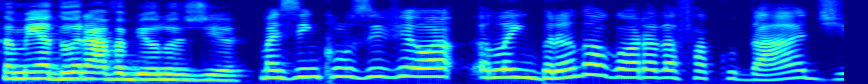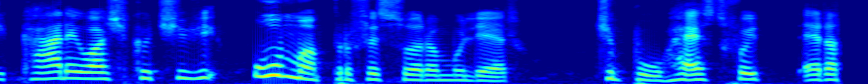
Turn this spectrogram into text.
Também adorava biologia. Mas, inclusive, eu, lembrando agora da faculdade, cara, eu acho que eu tive uma professora mulher. Tipo, o resto foi era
